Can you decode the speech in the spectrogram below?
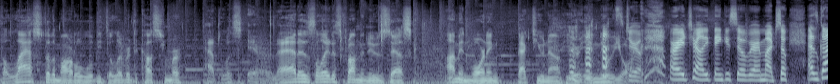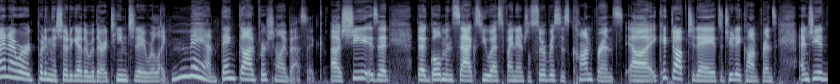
the last of the model will be delivered to customer Atlas Air. That is the latest from the news desk. I'm in mourning. Back to you now here in New York. True. All right, Charlie, thank you so very much. So, as Guy and I were putting the show together with our team today, we're like, man, thank God for Sonali Basak. Uh, she is at the Goldman Sachs U.S. Financial Services Conference. Uh, it kicked off today. It's a two day conference, and she had a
